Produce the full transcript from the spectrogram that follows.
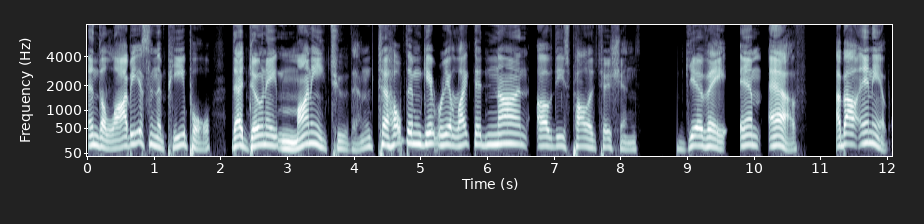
and the lobbyists and the people that donate money to them to help them get reelected. None of these politicians give a MF about any of us.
